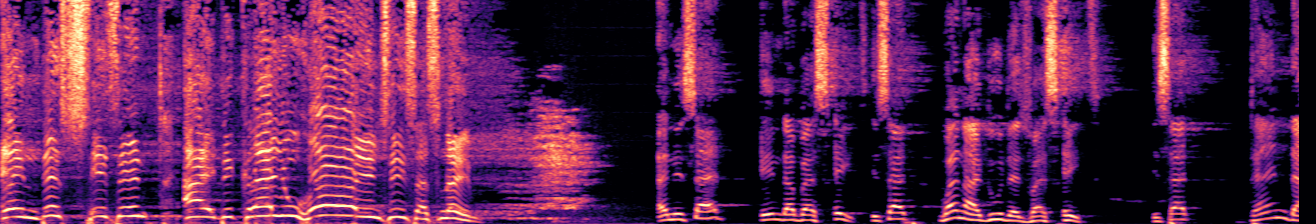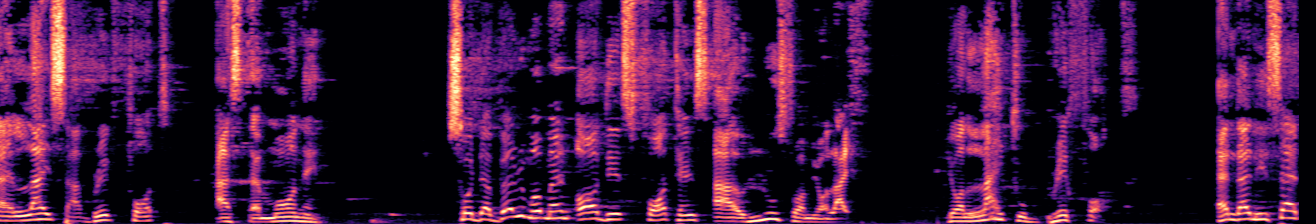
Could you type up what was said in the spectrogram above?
in this season, I declare you whole in Jesus' name. And he said in the verse 8, he said, when I do this, verse 8, he said, then thy light shall break forth as the morning. So the very moment all these four things are loose from your life, your light will break forth. And then he said,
